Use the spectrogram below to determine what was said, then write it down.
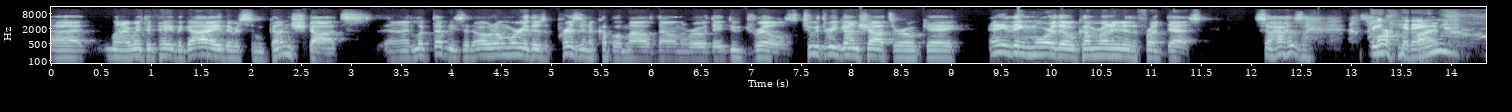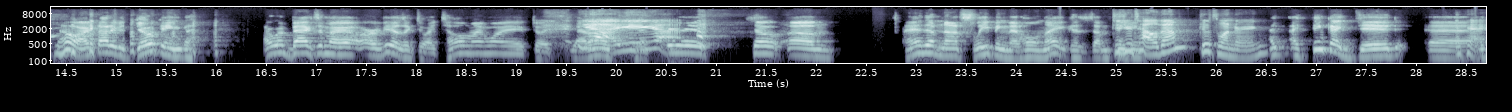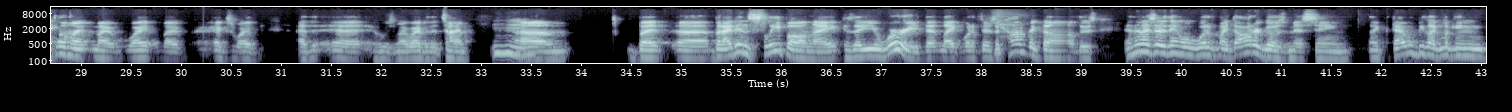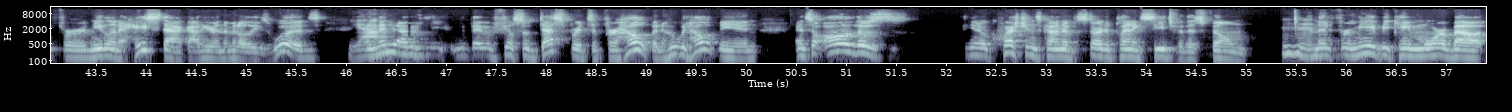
uh, when I went to pay the guy, there was some gunshots, and I looked up. and He said, "Oh, don't worry, there's a prison a couple of miles down the road. They do drills. Two or three gunshots are okay. Anything more, though, come running to the front desk." So I was, I was Are you kidding? No, I thought he was joking, but I went back to my RV. I was like, do I tell my wife? Do I? I Yeah, yeah, yeah. So um, I ended up not sleeping that whole night because I'm. Did you tell them? Just wondering. I, I think I did. Uh, I told my my wife, my ex-wife, uh, who was my wife at the time. Mhm. Um, but uh, but I didn't sleep all night because you're worried that like, what if there's a convict on the loose? And then I started thinking, well, what if my daughter goes missing? Like that would be like looking for a needle in a haystack out here in the middle of these woods. yeah. And then I would they would feel so desperate to, for help and who would help me and and so all of those you know questions kind of started planting seeds for this film. Mhm. And then for me, it became more about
